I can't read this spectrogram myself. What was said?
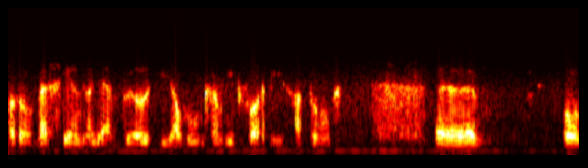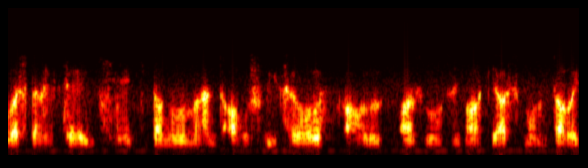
arról beszélni, hogy ebből javunkra mit fordíthatunk. Olvastam egyszer egy, egy tanulmányt Auschwitzról, ahol az volt, hogy valaki azt mondta, hogy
